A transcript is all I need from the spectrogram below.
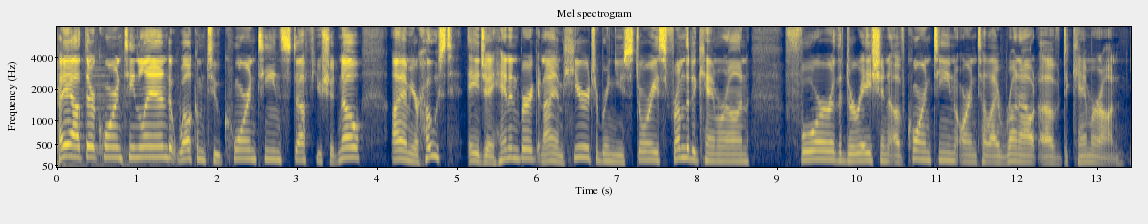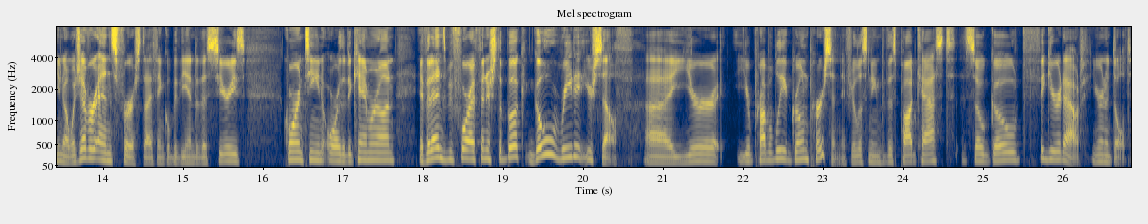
Hey out there, Quarantine Land. Welcome to Quarantine Stuff You Should Know. I am your host, AJ Hannenberg, and I am here to bring you stories from the Decameron for the duration of quarantine or until I run out of Decameron. You know, whichever ends first, I think will be the end of this series. Quarantine or the Decameron. If it ends before I finish the book, go read it yourself. Uh, you're you're probably a grown person if you're listening to this podcast, so go figure it out. You're an adult.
